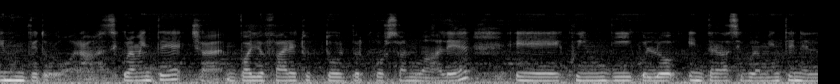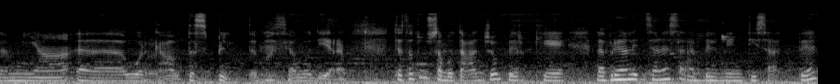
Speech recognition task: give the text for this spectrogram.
e non vedo l'ora. Sicuramente cioè, voglio fare tutto il percorso annuale e quindi quello entrerà sicuramente nella mia eh, workout split possiamo dire. C'è stato un sabotaggio perché la prima lezione sarebbe il 27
